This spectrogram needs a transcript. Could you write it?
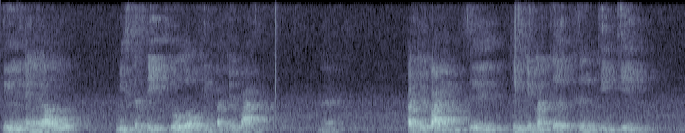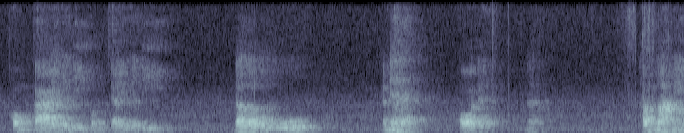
คือให้เรามีสติรู้ลงที่ปัจจุบันนะปัจจุบันคือสิ่งที่มันเกิดขึ้นจริง ๆ ของกายก็ดีของใจก็ดี แล้วเรารู้ อันนี้แหละ พอเลยนะธรรมะนี่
